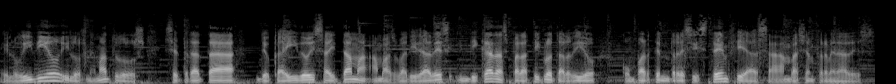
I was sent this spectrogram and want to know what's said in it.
el oidio y los nemátodos. Se trata de Ocaído y Saitama, ambas variedades indicadas para ciclo tardío, comparten resistencias a ambas enfermedades.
